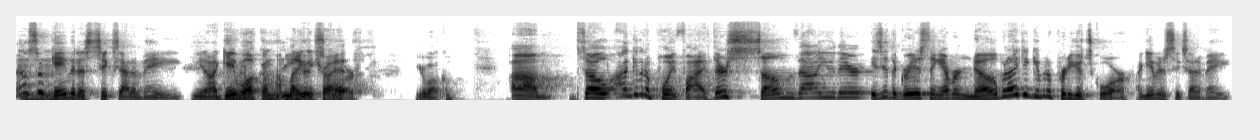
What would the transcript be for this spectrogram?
I also Mhm. gave it a six out of eight. You know, I gave You're it welcome. I'm letting good you try it. You're welcome. Um, so I'll give it a 0.5. There's some value there. Is it the greatest thing ever? No, but I did give it a pretty good score. I gave it a six out of eight.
